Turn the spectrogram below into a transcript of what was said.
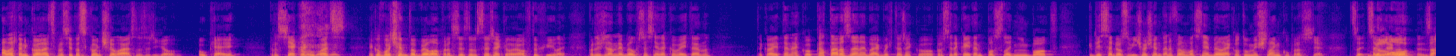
ale ten konec prostě to skončilo a já jsem si říkal, OK, prostě jako vůbec, jako o čem to bylo, prostě jsem si řekl, jo, v tu chvíli, protože tam nebyl přesně takovej ten, takový ten jako katarze, nebo jak bych to řekl, prostě takový ten poslední bod, kdy se dozvíš, o čem ten film vlastně byl, jako tu myšlenku prostě. Co, co Byl o- jako za,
